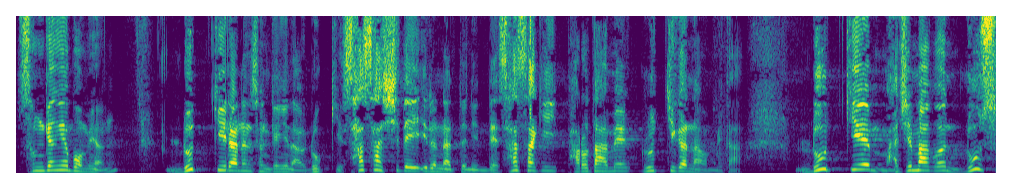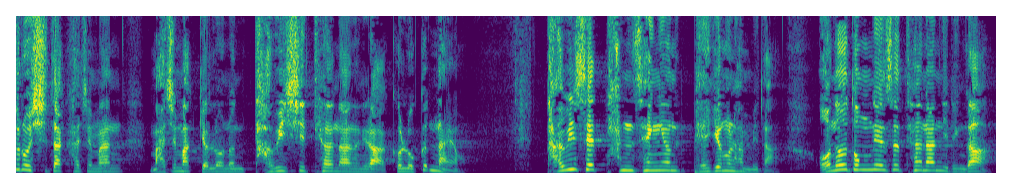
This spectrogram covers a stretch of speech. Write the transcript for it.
성경에 보면 룻기라는 성경이 나와요. 룻기. 사사 시대에 일어났던 일인데 사사기 바로 다음에 룻기가 나옵니다. 룻기의 마지막은 룻으로 시작하지만 마지막 결론은 다윗이 태어나느니라 그걸로 끝나요. 다윗의 탄생은 배경을 합니다. 어느 동네에서 태어난 일인가?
